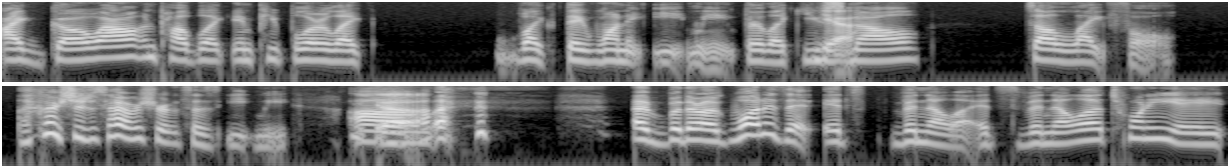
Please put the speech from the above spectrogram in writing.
I go out in public and people are like like they want to eat me. They're like, "You Yeah. smell delightful." Like I should just have a shirt that says "Eat me." Yeah. Um, but they're like, "What is it?" It's vanilla. It's vanilla 28.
